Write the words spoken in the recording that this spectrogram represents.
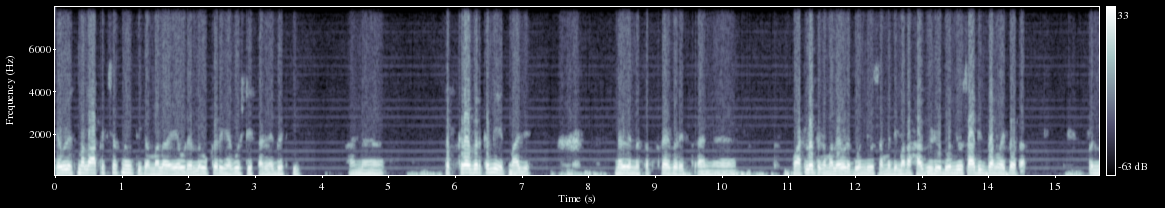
त्यावेळेस मला अपेक्षाच नव्हती का मला एवढ्या लवकर ह्या गोष्टी सगळ्या भेटतील. आणि सबस्क्रायबर कमी आहेत माझे. नव्याण्णव सबस्क्रायबर आहेत. आणि वाटलं होतं का मला एवढ्या दोन दिवसामध्ये मला हा व्हिडिओ दोन दिवस आधीच बनवायचा होता. पण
